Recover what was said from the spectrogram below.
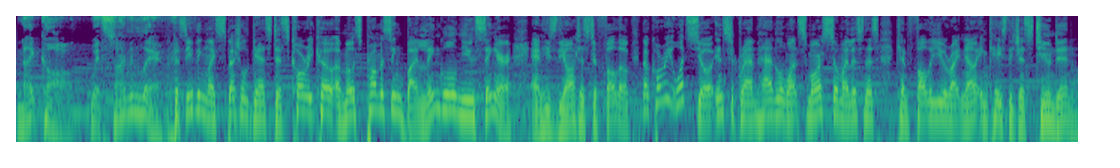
Night Call with Simon Lim. This evening, my special guest is Corey Koh, a most promising bilingual new singer, and he's the artist to follow. Now, Corey, what's your Instagram handle once more so my listeners can follow you right now in case they just tuned in?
